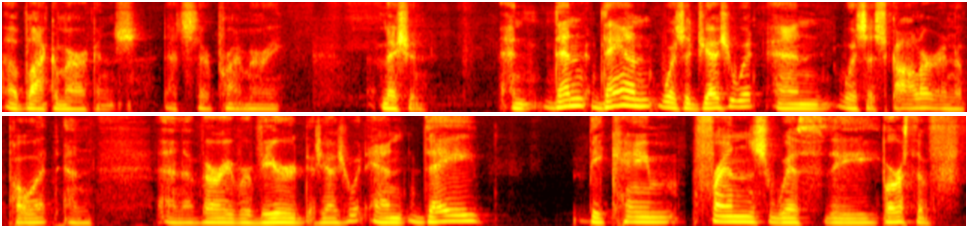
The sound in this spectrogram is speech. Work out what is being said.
uh, Black Americans. That's their primary mission. And then Dan was a Jesuit and was a scholar and a poet and and a very revered Jesuit. And they became friends with the birth of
